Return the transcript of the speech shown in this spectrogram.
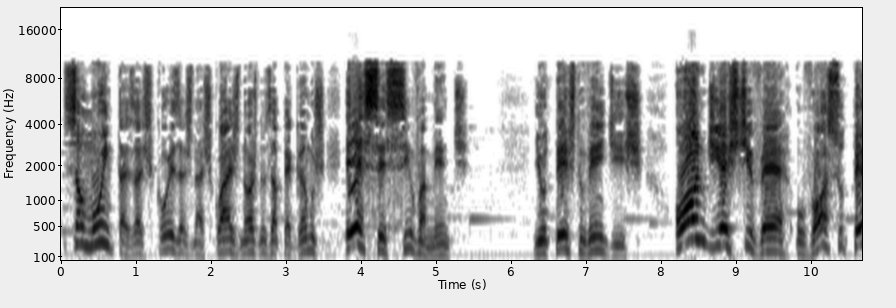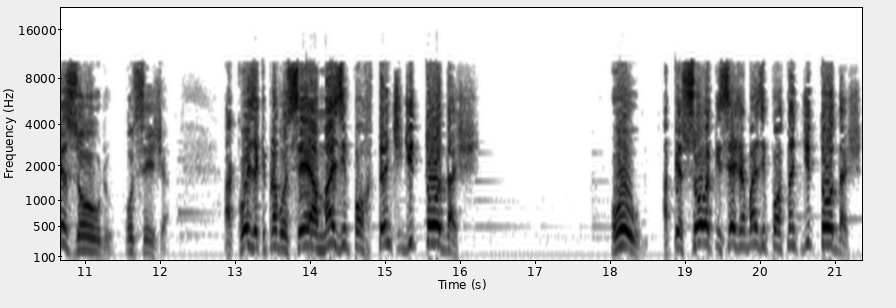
São muitas as coisas nas quais nós nos apegamos excessivamente. E o texto vem e diz: Onde estiver o vosso tesouro, ou seja, a coisa que para você é a mais importante de todas, ou a pessoa que seja mais importante de todas,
